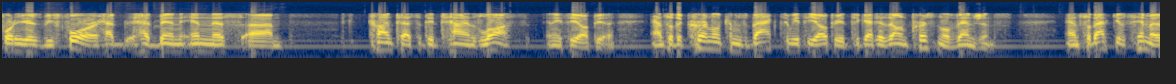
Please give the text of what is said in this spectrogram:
40 years before, had had been in this um, contest that the Italians lost in Ethiopia, and so the colonel comes back to Ethiopia to get his own personal vengeance, and so that gives him a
